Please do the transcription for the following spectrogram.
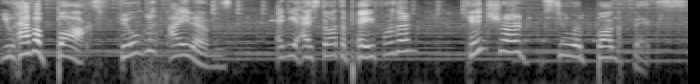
You have a box filled with items, and yet I still have to pay for them? Kinshard Sewer Bug Fix.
